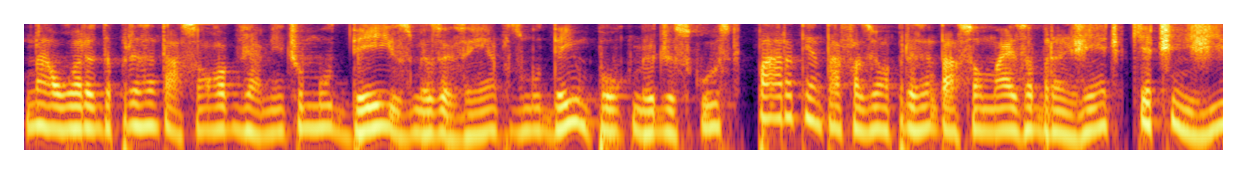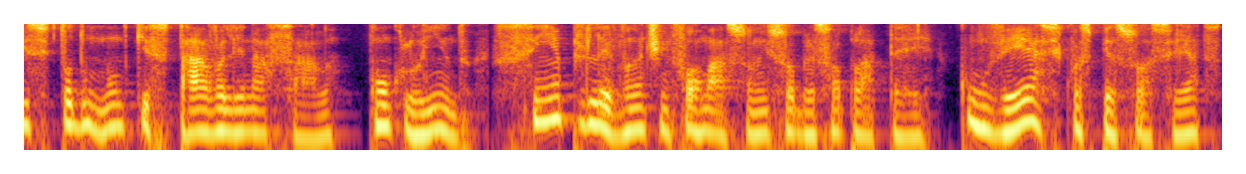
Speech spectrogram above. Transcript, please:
Na hora da apresentação, obviamente, eu mudei os meus exemplos, mudei um pouco o meu discurso para tentar fazer uma apresentação mais abrangente que atingisse todo mundo que estava ali na sala. Concluindo, sempre levante informações sobre a sua plateia. Converse com as pessoas certas,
